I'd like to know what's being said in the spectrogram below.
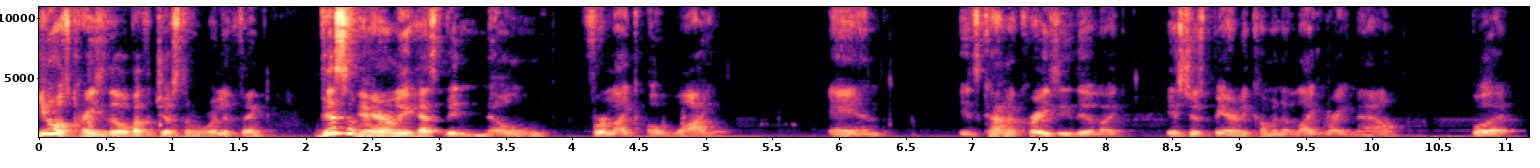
You know what's crazy though about the Justin Roiland thing? This apparently yeah. has been known for like a while, and it's kind of crazy that like it's just barely coming to light right now. But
